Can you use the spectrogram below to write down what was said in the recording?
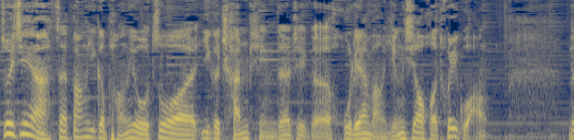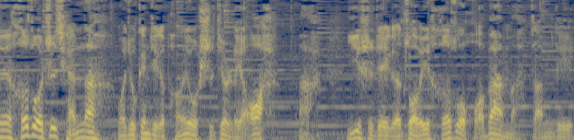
最近啊，在帮一个朋友做一个产品的这个互联网营销和推广。那合作之前呢，我就跟这个朋友使劲聊啊啊，一是这个作为合作伙伴嘛，咱们得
